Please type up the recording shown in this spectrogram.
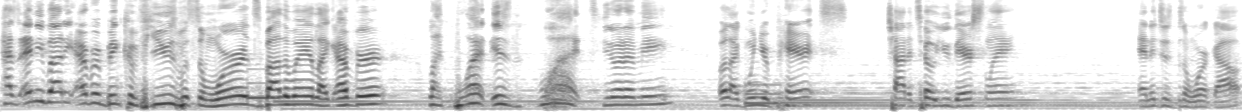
Has anybody ever been confused with some words, by the way? Like, ever? Like, what is what? You know what I mean? Or like when your parents try to tell you their slang and it just doesn't work out.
